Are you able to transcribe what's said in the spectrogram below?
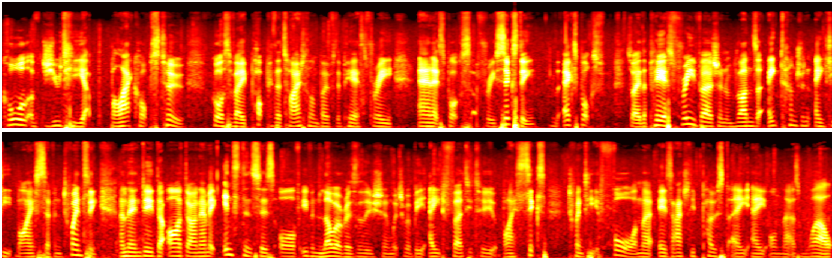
Call of Duty Black Ops 2. Of course, a very popular title on both the PS3 and Xbox 360. The Xbox, sorry, the PS3 version runs at 880 by 720, and indeed there are dynamic instances of even lower resolution, which would be 832 by 624, and there is actually post AA on that as well.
